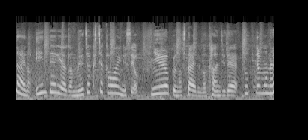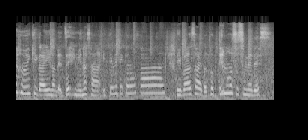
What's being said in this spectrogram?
内のインテリアがめちゃくちゃ可愛いんですよ。ニューヨークのスタイルの感じで。とってもね雰囲気がいいのでぜひ皆さん行ってみてください。リバーサイドとってもおすすめです。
